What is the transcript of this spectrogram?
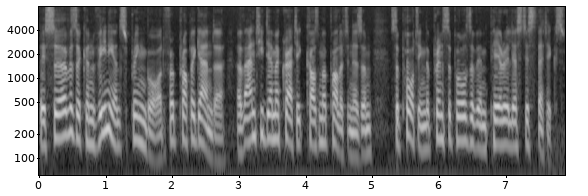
They serve as a convenient springboard for propaganda of anti-democratic cosmopolitanism supporting the principles of imperialist aesthetics.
